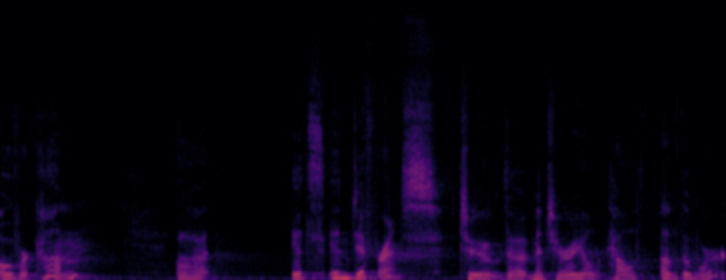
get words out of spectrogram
overcome uh, its indifference to the material health of the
